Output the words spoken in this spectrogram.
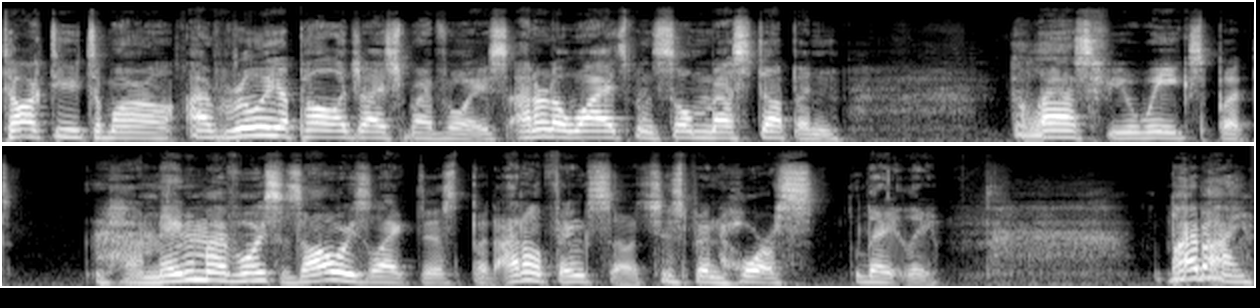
Talk to you tomorrow. I really apologize for my voice. I don't know why it's been so messed up in the last few weeks, but uh, maybe my voice is always like this, but I don't think so. It's just been hoarse lately. Bye bye.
